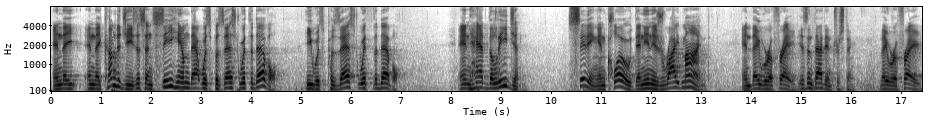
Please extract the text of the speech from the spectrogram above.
And they, and they come to Jesus and see him that was possessed with the devil. He was possessed with the devil and had the legion sitting and clothed and in his right mind. And they were afraid. Isn't that interesting? They were afraid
